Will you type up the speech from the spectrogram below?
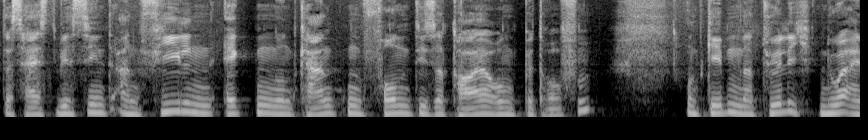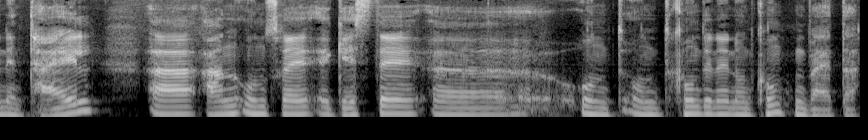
Das heißt, wir sind an vielen Ecken und Kanten von dieser Teuerung betroffen und geben natürlich nur einen Teil äh, an unsere Gäste äh, und, und Kundinnen und Kunden weiter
